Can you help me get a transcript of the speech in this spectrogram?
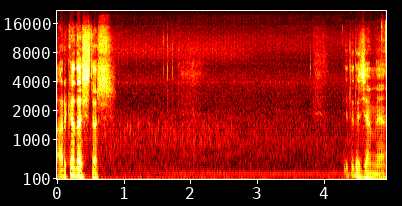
Arkadaşlar. Delireceğim ya.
